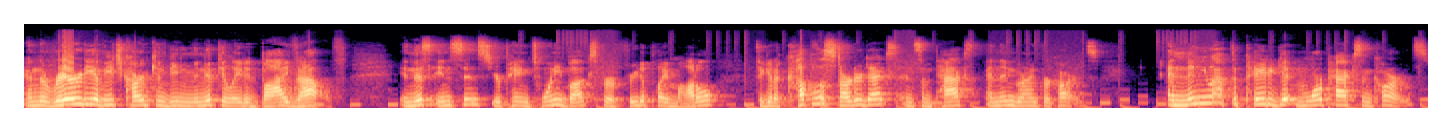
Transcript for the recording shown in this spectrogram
and the rarity of each card can be manipulated by Valve. In this instance, you're paying 20 bucks for a free to play model to get a couple of starter decks and some packs and then grind for cards. And then you have to pay to get more packs and cards.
